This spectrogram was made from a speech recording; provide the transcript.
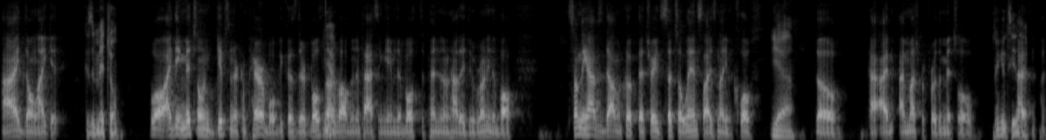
I don't like it. because of Mitchell. Well, I think Mitchell and Gibson are comparable because they're both not Yeah. involved in the passing game. They're both dependent on how they do running the ball. Something happens to Dalvin Cook, that trade's such a landslide, it's not even close. Yeah. So I, I, I much prefer the Mitchell. I can see that. Mattison fit.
